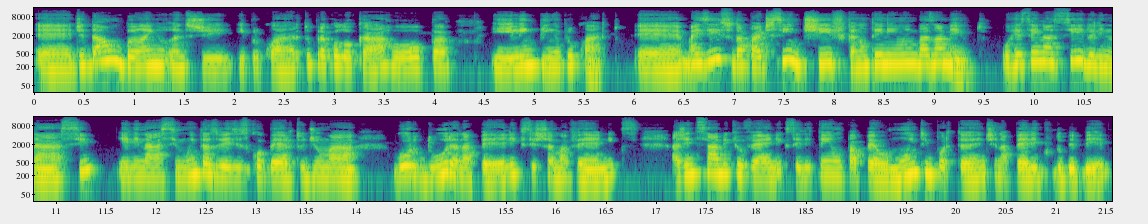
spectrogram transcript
é, de dar um banho antes de ir para o quarto para colocar a roupa e ir limpinho para o quarto. É, mas isso da parte científica não tem nenhum embasamento. O recém-nascido ele nasce, ele nasce muitas vezes coberto de uma gordura na pele que se chama vernix. A gente sabe que o vernix ele tem um papel muito importante na pele do bebê.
